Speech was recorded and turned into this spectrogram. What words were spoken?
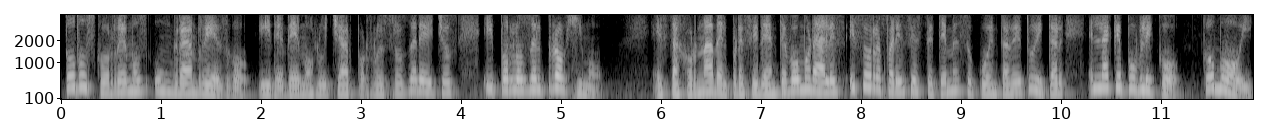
todos corremos un gran riesgo y debemos luchar por nuestros derechos y por los del prójimo. Esta jornada el presidente Evo Morales hizo referencia a este tema en su cuenta de Twitter, en la que publicó, como hoy,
